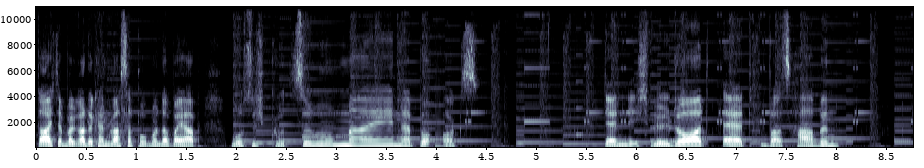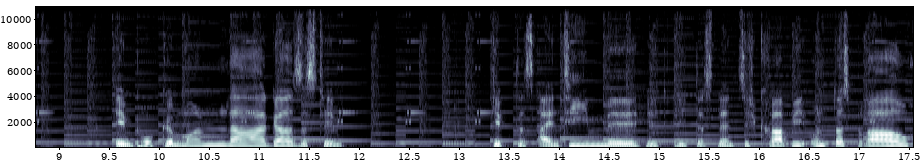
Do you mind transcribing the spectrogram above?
Da ich aber gerade kein Wasser-Pokémon dabei habe, muss ich kurz zu meiner Box. Denn ich will dort etwas haben. Im Pokémon-Lagersystem gibt es ein Teammitglied, das nennt sich Krabi und das brauche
